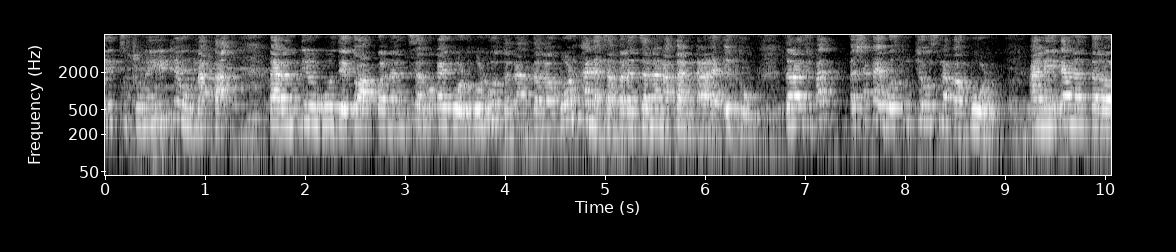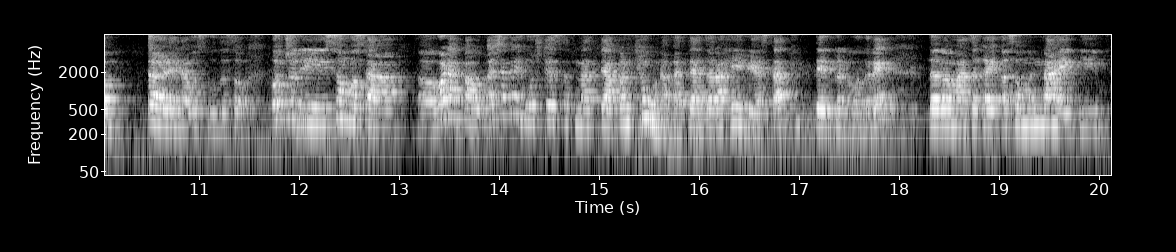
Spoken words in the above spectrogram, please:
ते चुकूनही ठेवू नका. कारण तिळगुळ देतो आपण आणि सर्व काही गोड गोड होतं ना तर गोड खाण्याचा बऱ्याच जणांना कंटाळा येतो. तर अजिबात अशा काही वस्तू ठेवूच नका गोड. आणि त्यानंतर तळलेल्या वस्तू जसं कचोरी समोसा वडापाव अशा काही गोष्टी असतात ना त्या आपण ठेवू नका. त्या जरा हेवी असतात तेलकट वगैरे. तर माझं काही असं म्हणणं आहे की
